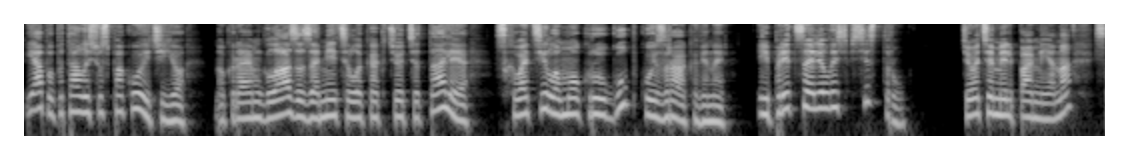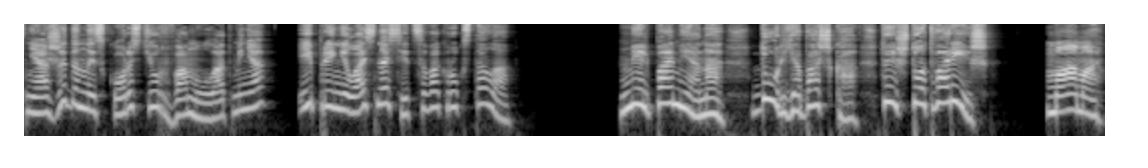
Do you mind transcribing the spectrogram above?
Я попыталась успокоить ее, но краем глаза заметила, как тетя Талия схватила мокрую губку из раковины и прицелилась в сестру. Тетя Мельпомена с неожиданной скоростью рванула от меня и принялась носиться вокруг стола. «Мельпомена! Дурья башка! Ты что творишь?» «Мама!»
